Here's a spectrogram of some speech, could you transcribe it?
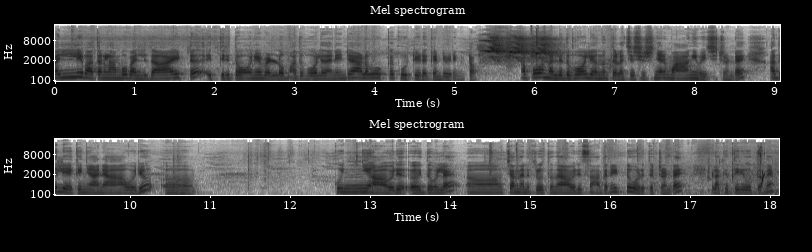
വലിയ പാത്രങ്ങളാകുമ്പോൾ വലുതായിട്ട് ഇത്തിരി തോനെ വെള്ളവും അതുപോലെ തന്നെ ഇതിന്റെ അളവും ഒക്കെ കൂട്ടിയെടുക്കേണ്ടി വരും കേട്ടോ. അപ്പോൾ നല്ലതുപോലെ ഒന്ന് തിളച്ച ശേഷം ഞാൻ വാങ്ങി വെച്ചിട്ടുണ്ട്. അതിലേക്ക് ഞാൻ ആ ഒരു കുഞ്ഞ് ആ ഒരു ഇതുപോലെ ചന്ദനത്തിൽ കുത്തുന്ന ആ ഒരു സാധനം ഇട്ട് കൊടുത്തിട്ടുണ്ട്. വിളക്കത്തിരി കുത്തുന്നത്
